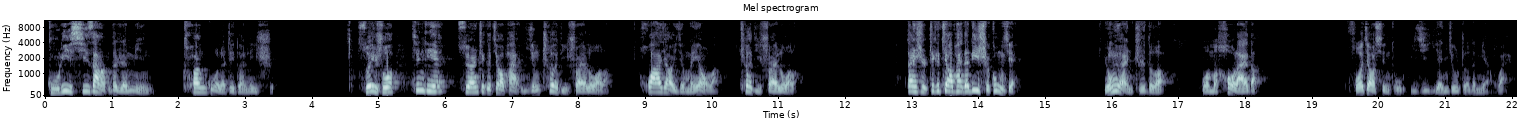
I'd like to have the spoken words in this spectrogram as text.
鼓励西藏的人民穿过了这段历史，所以说，今天虽然这个教派已经彻底衰落了，花教已经没有了，彻底衰落了，但是这个教派的历史贡献永远值得我们后来的佛教信徒以及研究者的缅怀。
